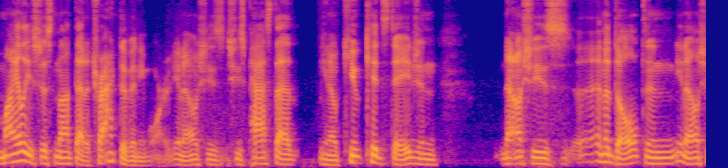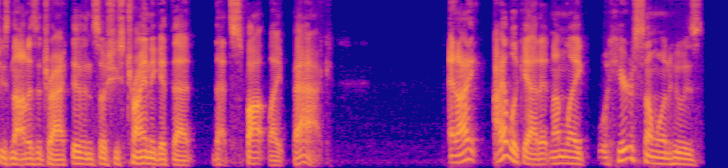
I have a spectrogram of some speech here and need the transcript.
Miley's just not that attractive anymore. You know, she's she's past that you know cute kid stage, and now she's an adult, and you know she's not as attractive, and so she's trying to get that that spotlight back. And I I look at it and I'm like, well, here's someone who has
